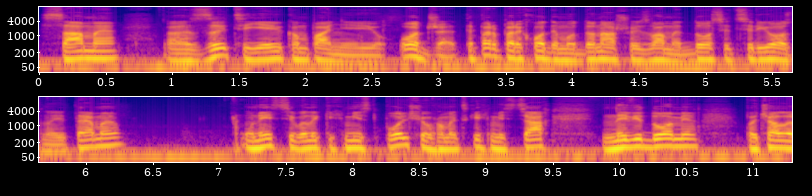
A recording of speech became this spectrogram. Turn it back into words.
саме е, з цією компанією. Отже, тепер переходимо до нашої з вами досить серйозної теми. У низці великих міст Польщі в громадських місцях невідомі почали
